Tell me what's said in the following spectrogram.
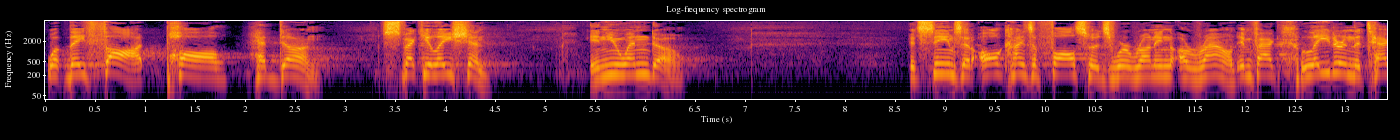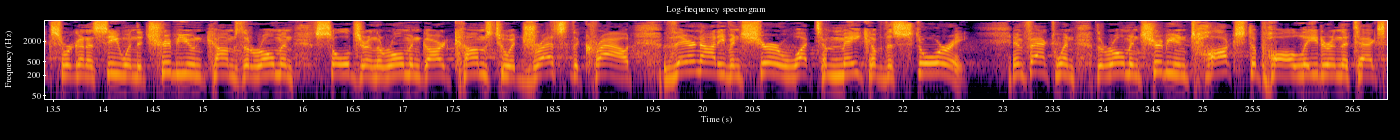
what they thought Paul had done. Speculation, innuendo, it seems that all kinds of falsehoods were running around. In fact, later in the text, we're going to see when the tribune comes, the Roman soldier and the Roman guard comes to address the crowd, they're not even sure what to make of the story. In fact, when the Roman tribune talks to Paul later in the text,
